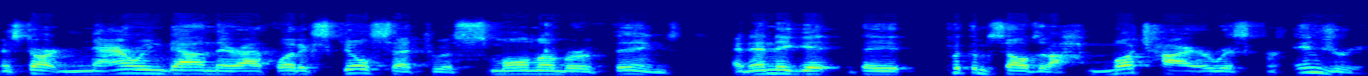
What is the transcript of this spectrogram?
and start narrowing down their athletic skill set to a small number of things. And then they get they put themselves at a much higher risk for injury.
